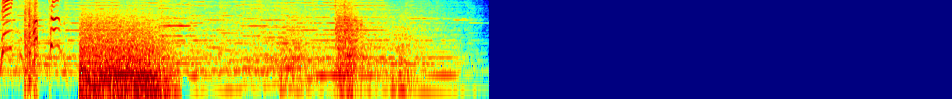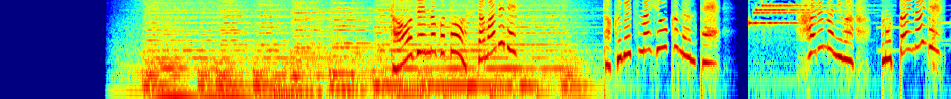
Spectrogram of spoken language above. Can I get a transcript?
前期発艦当然のことをしたまでです。特別な評価なんて。春菜にはもったいないです。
